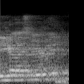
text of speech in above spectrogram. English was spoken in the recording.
Can you guys hear me?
